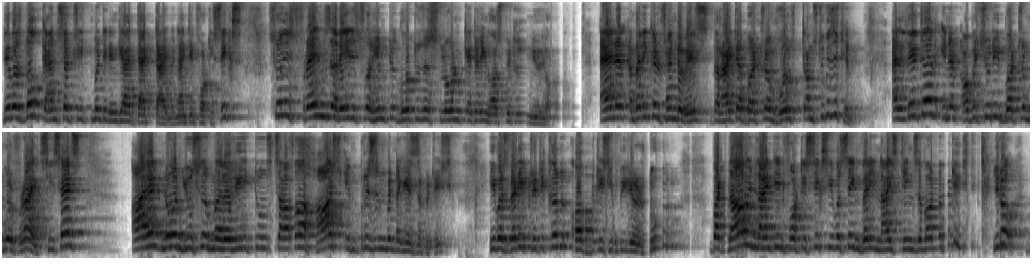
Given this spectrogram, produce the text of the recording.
There was no cancer treatment in India at that time, in 1946. So his friends arranged for him to go to the Sloan Kettering Hospital in New York. And an American friend of his, the writer Bertram Wolfe, comes to visit him. And later, in an obituary, Bertram Wolfe writes, he says, I had known Yusuf Meherali to suffer harsh imprisonment against the British. He was very critical of British imperial rule but now in 1946, he was saying very nice things about the British. You know,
